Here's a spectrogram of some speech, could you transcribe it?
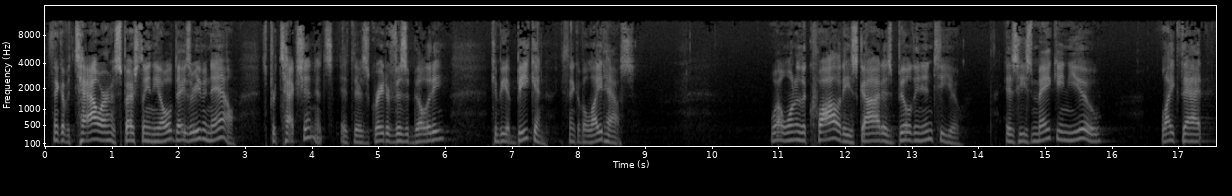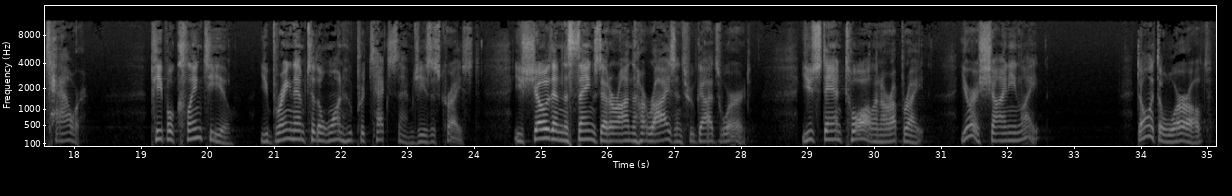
Think of a tower, especially in the old days or even now. It's protection, it's, it, there's greater visibility. It can be a beacon. You think of a lighthouse. Well, one of the qualities God is building into you is He's making you like that tower. People cling to you. You bring them to the one who protects them, Jesus Christ. You show them the things that are on the horizon through God's Word. You stand tall and are upright. You're a shining light. Don't let the world,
